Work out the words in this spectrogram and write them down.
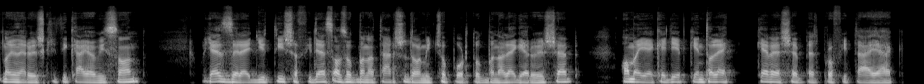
nagyon erős kritikája viszont, hogy ezzel együtt is a Fidesz azokban a társadalmi csoportokban a legerősebb, amelyek egyébként a leg, kevesebbet profitálják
